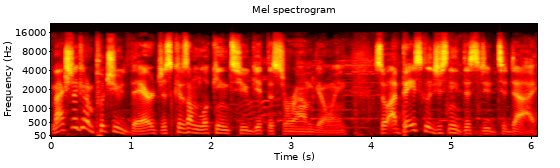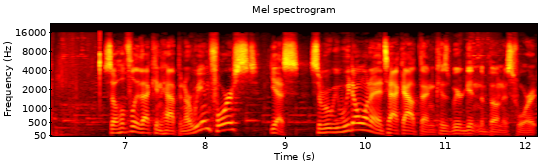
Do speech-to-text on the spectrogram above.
I'm actually gonna put you there just because I'm looking to get the surround going. So I basically just need this dude to die. So hopefully that can happen. Are we enforced? Yes. So we, we don't want to attack out then because we're getting the bonus for it.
